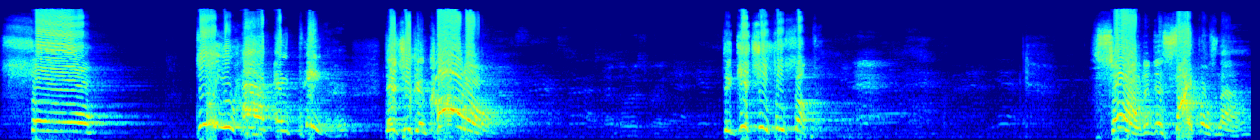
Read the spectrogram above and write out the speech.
So, do you have a Peter that you can call on to get you through something? So, the disciples now,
